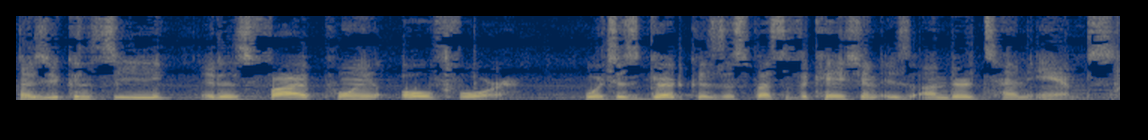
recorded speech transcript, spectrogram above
As you can see, it is 5.04, which is good because the specification is under 10 amps.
